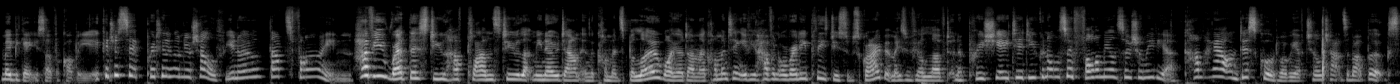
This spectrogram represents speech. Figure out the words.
maybe get yourself a copy. It could just sit prettily on your shelf, you know, that's fine. Have you read this? Do you have plans to? Let me know down in the comments below while you're down there commenting. If you haven't already, please do subscribe. It makes me feel loved and appreciated. You can also follow me on social media. Come hang out on Discord where we have chill chats about books.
